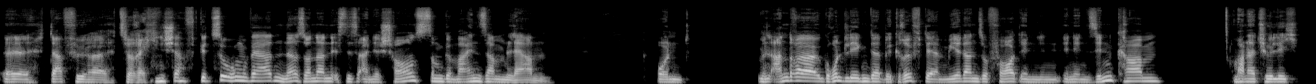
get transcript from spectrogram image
äh, dafür zur Rechenschaft gezogen werden, ne, sondern es ist eine Chance zum gemeinsamen Lernen. Und ein anderer grundlegender Begriff, der mir dann sofort in, den, in den Sinn kam, war natürlich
